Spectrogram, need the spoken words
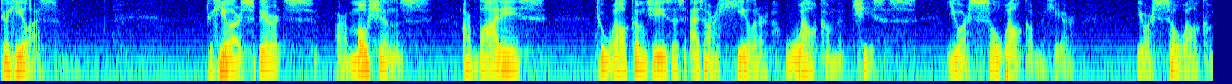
to heal us, to heal our spirits, our emotions, our bodies, to welcome Jesus as our healer. Welcome, Jesus. You are so welcome here. You are so welcome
